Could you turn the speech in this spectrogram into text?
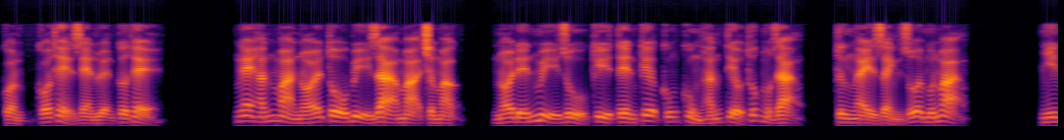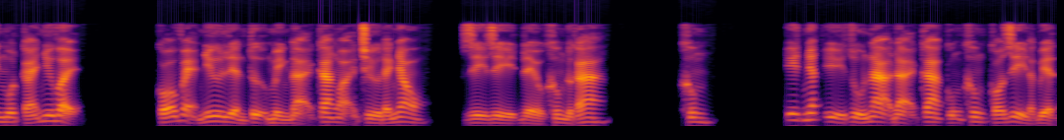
còn có thể rèn luyện cơ thể. Nghe hắn mà nói tô bị dạ mạ trầm mặc, nói đến mỹ rủ kỳ tên kia cũng cùng hắn tiểu thúc một dạng, từng ngày rảnh rỗi muốn mạng. Nhìn một cái như vậy, có vẻ như liền tự mình đại ca ngoại trừ đánh nhau, gì gì đều không được a. Không. Ít nhất ý dù nạ đại ca cũng không có gì đặc biệt.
